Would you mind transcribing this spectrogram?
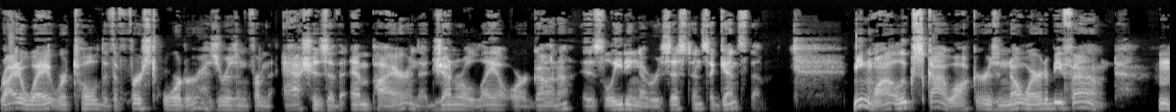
Right away, we're told that the First Order has risen from the ashes of the Empire and that General Leia Organa is leading a resistance against them. Meanwhile, Luke Skywalker is nowhere to be found. Hmm.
